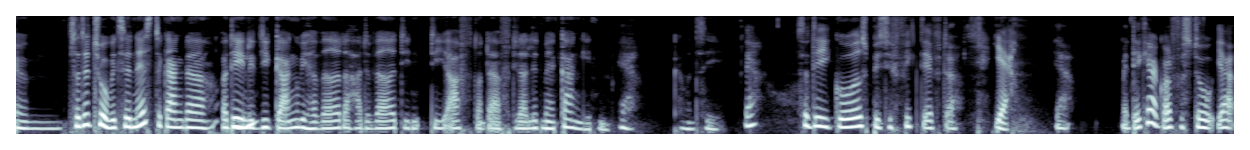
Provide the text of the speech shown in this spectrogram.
Øhm, så det tog vi til næste gang der, og det er Mhm. egentlig de gange, vi har været der, har det været de, de aftener der, fordi der er lidt mere gang i den, Ja. kan man sige. Så det er I gået specifikt efter? Ja. Ja. Men det kan jeg godt forstå. Jeg,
